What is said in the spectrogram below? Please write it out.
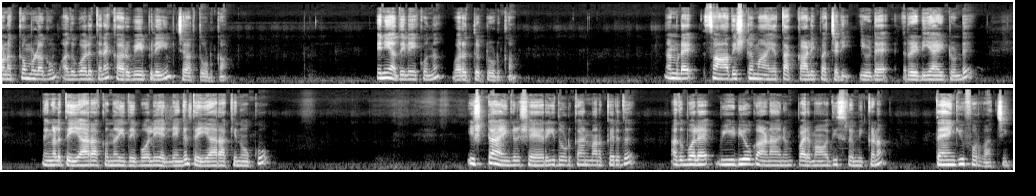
ഉണക്കമുളകും അതുപോലെ തന്നെ കറിവേപ്പിലയും ചേർത്ത് കൊടുക്കാം. ഇനി അതിലേക്കൊന്ന് വറുത്തിട്ട് കൊടുക്കാം. നമ്മുടെ സ്വാദിഷ്ടമായ തക്കാളി പച്ചടി ഇവിടെ റെഡി ആയിട്ടുണ്ട്. നിങ്ങൾ തയ്യാറാക്കുന്ന ഇതേപോലെ അല്ലെങ്കിൽ തയ്യാറാക്കി നോക്കൂ. ഇഷ്ടമായെങ്കിൽ ഷെയർ ചെയ്ത് കൊടുക്കാൻ മറക്കരുത്. അതുപോലെ വീഡിയോ കാണാനും പരമാവധി ശ്രമിക്കണം. താങ്ക് ഫോർ വാച്ചിങ്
